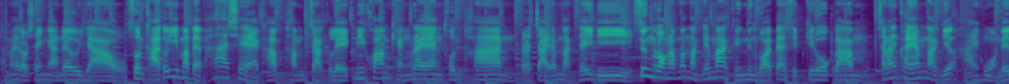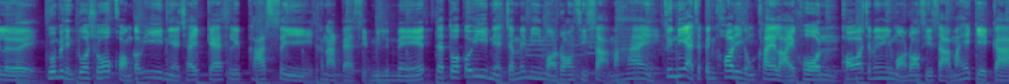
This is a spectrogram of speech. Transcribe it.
ทำให้เราใช้งานได้ยาวๆส่วนขาเก้าอี้มาแบบ 5 แฉกครับทำจากเหล็กมีความแข็งแรงทนทาน กระจายน้ำหนักได้ดี ซึ่งรองรับน้ำหนักได้มากถึง 180 กิโลกรัมฉะนั้นใครน้ำหนักเยอะหายห่วงได้เลย รวมไปถึงตัวโชคของเก้าอี้เนี่ยใช้แก๊สลิฟคลาส 4 ขนาด 80มิลลิเมตรแต่ตัวเก้าอี้เนี่ยจะไม่มีหมอนรองศีรษะมาให้ ซึ่งนี่อาจจะเป็นข้อดีของใครหลายคน เพราะว่าจะไม่มีหมอนรองศีรษะมาให้เกกะ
